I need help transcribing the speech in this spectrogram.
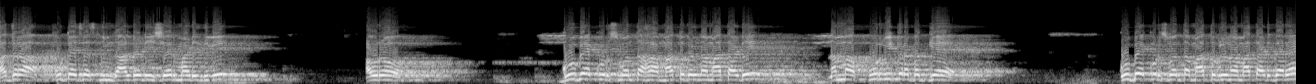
ಅದರ ಫುಟೇಜಸ್ ನಿಮ್ಗೆ ಆಲ್ರೆಡಿ ಶೇರ್ ಮಾಡಿದ್ದೀವಿ. ಅವರು ಗೂಬೆ ಕೂರಿಸುವಂತಹ ಮಾತುಗಳನ್ನ ಮಾತಾಡಿ, ನಮ್ಮ ಪೂರ್ವಿಕರ ಬಗ್ಗೆ ಗೂಬೆ ಕೂರಿಸುವಂತಹ ಮಾತುಗಳನ್ನ ಮಾತಾಡಿದ್ದಾರೆ.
